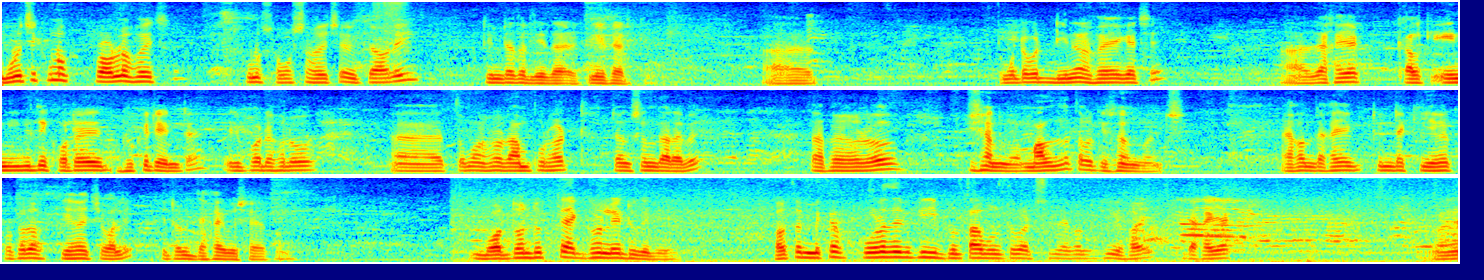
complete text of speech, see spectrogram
মনে হচ্ছে কোনো প্রবলেম হয়েছে? কোনো সমস্যা হয়েছে ওই কারণেই ট্রেনটা তো লেদার লেট আর কি। আর মোটামুটি ডিনার হয়ে গেছে। আর দেখা যাক, কালকে এনজিবিতে কটায় ঢুকে ট্রেনটা এরপরে হলো তোমার হলো রামপুরহাট জংশন দাঁড়াবে। তারপরে হলো কিষানগঞ্জ, মালদা, তারপর কিষানগঞ্জ। এখন দেখা যাক ট্রেনটা কীভাবে, কতটা কীভাবে চলে এটা হলো দেখার বিষয় এখন। বর্ধমান ঢুকতে এক ঘণ্টা লেট ঢুকেছে হয়তো মেকআপ করে দেবে কি তা বলতে পারছি না। এখন কী হয়, দেখা যাক। মানে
